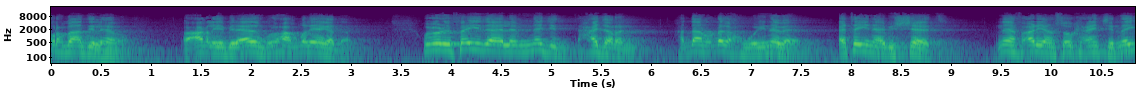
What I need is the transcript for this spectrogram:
qurux badan haddii la helo. Oo caqliga bini aadamku wuxuu aqbalaya gada wuxuu ihi faida lam najid xajaran haddaanu dhagax weynaba ataynaa bishaat neef aryaanu soo kaxayn jirnay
